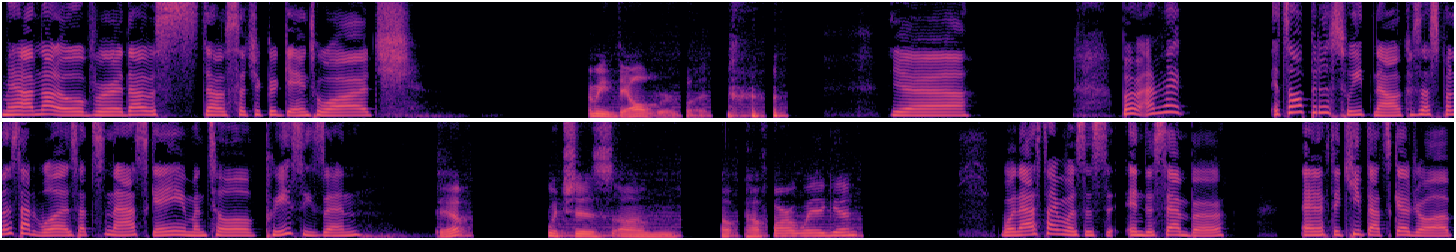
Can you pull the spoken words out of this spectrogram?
man I'm not over it that was that was such a good game to watch I mean, they all were, but Yeah. But I'm like, it's all bittersweet now because as fun as that was, that's the last game until preseason. yep. Which is um how, how far away again? Well, last time was this in December. And if they keep that schedule up,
